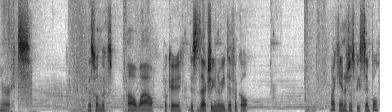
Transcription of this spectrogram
Alright. This one looks... Oh, wow. Okay, this is actually going to be difficult. Why can't it just be simple?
